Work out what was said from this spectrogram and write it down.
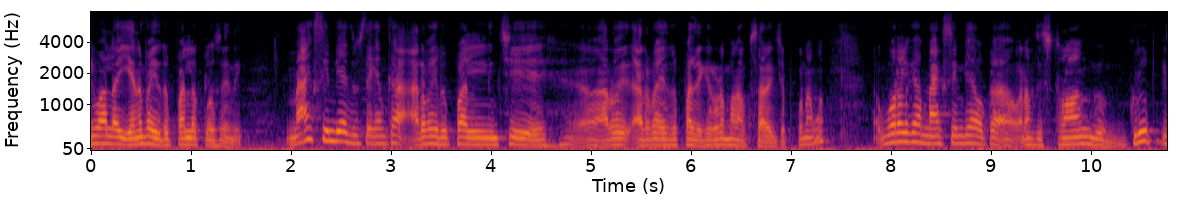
ఇవాళ ఎనభై ఐదు రూపాయల్లో క్లోజ్ అయింది. మ్యాక్స్ ఇండియా చూస్తే కనుక అరవై రూపాయల నుంచి అరవై అరవై ఐదు రూపాయల దగ్గర కూడా మనం ఒకసారి చెప్పుకున్నాము. ఓవరాల్గా మ్యాక్స్ ఇండియా ఒక వన్ ఆఫ్ ది స్ట్రాంగ్ గ్రూప్కి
